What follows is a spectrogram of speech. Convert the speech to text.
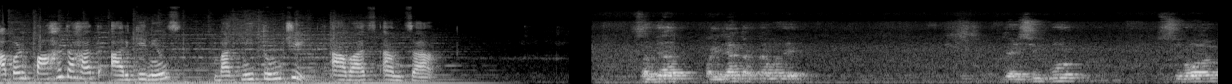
आपण पाहत आहात आर के न्यूज. बातमी तुमची आवाज आमचा. सध्या पहिल्या टप्प्यामध्ये जयसिंगपूर सिरोळ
